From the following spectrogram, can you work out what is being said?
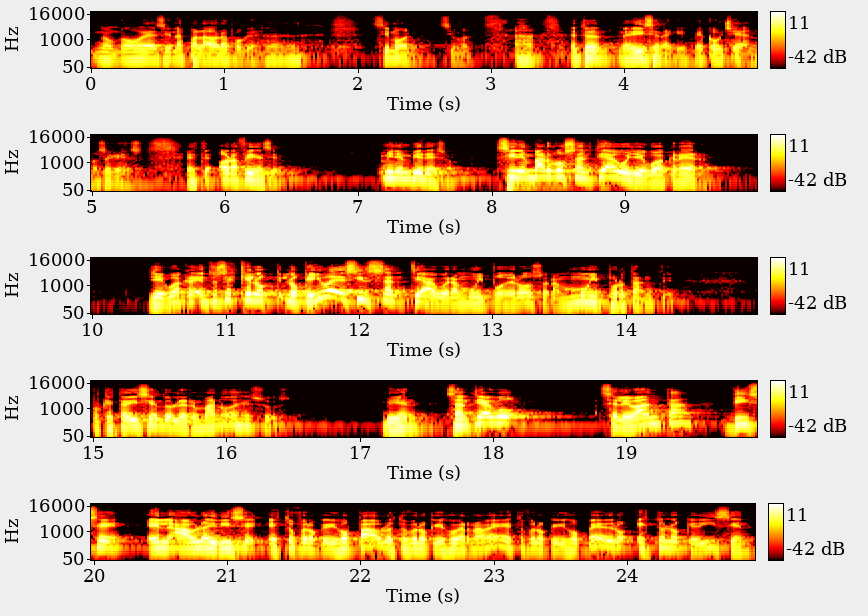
No, voy a decir las palabras porque... Simón, Simón. Entonces me dicen aquí, me coachean, no sé qué es eso. Este, ahora fíjense, miren bien eso. Sin embargo, Santiago llegó a creer. Llegó a creer. Entonces, que lo, lo que iba a decir Santiago era muy poderoso, era muy importante. Porque está diciendo el hermano de Jesús. Bien, Santiago se levanta, dice, él habla y dice, esto fue lo que dijo Pablo, esto fue lo que dijo Bernabé, esto fue lo que dijo Pedro, esto es lo que dicen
